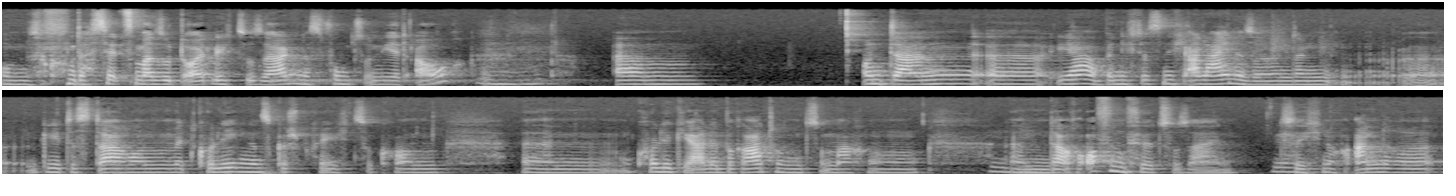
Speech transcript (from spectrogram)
um das jetzt mal so deutlich zu sagen, das funktioniert auch. Mhm. Ähm, und dann äh, ja, bin ich das nicht alleine, sondern dann äh, geht es darum, mit Kollegen ins Gespräch zu kommen ähm, kollegiale Beratungen zu machen, mhm. ähm, da auch offen für zu sein. ja. sich noch andere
